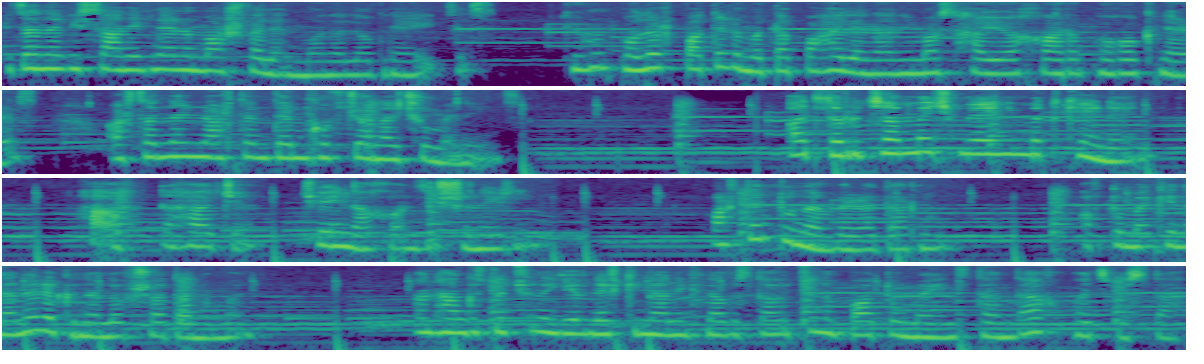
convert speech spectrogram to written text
Հեծանվի սանիվները մաշվել են մոնոլոգներիցս։ Գյուղում բոլոր պատերը մտապահել են անիմաստ հայոյախառը փողոքներս, արսաններն արդեն դեմքով ճանաչում են ինձ։ Այդ լռության մեջ միայն մտքերն էին։ Հա, տհաճ է, չէի նախանձի շներին։ Արդեն տուն եմ վերադառնում։ Ավտոմեքենաները գնալով շատանում են։ Անհանգստությունը եւ ներքին անինքնավստահությունը պատում է ինձ դանդաղ, բայց վստահ։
